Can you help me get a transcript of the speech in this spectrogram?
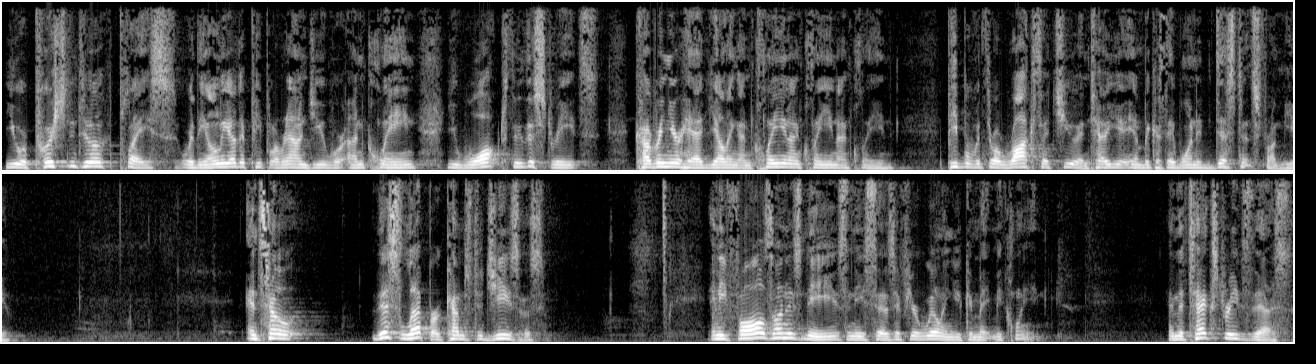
You were pushed into a place where the only other people around you were unclean. You walked through the streets, covering your head, yelling, unclean, unclean, unclean. People would throw rocks at you and tell you in because they wanted distance from you. And so this leper comes to Jesus And he falls on his knees and he says, If you're willing, you can make me clean. And the text reads this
